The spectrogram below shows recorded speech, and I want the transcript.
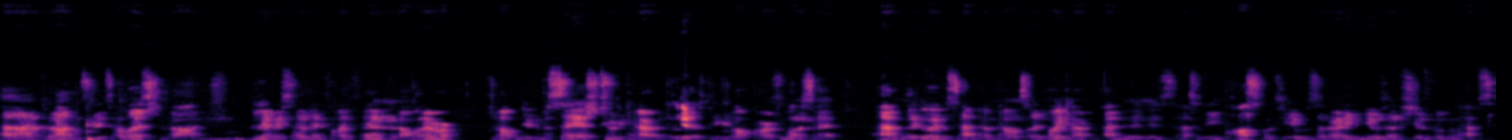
uh, put on Streets Out West, put on limit South End 5 FM, put on whatever, you know, you can just say it to the car and it'll Yeah. just pick it up. Or if you want to say, um, like I was sat now now outside my car and it is absolutely impossible to use, so I don't even use it, I just use Google Maps.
